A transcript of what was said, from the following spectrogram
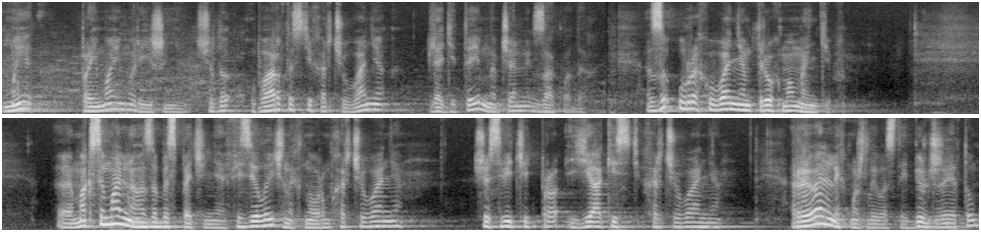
Ми приймаємо рішення щодо вартості харчування для дітей в навчальних закладах з урахуванням трьох моментів: максимального забезпечення фізіологічних норм харчування, що свідчить про якість харчування, реальних можливостей бюджету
